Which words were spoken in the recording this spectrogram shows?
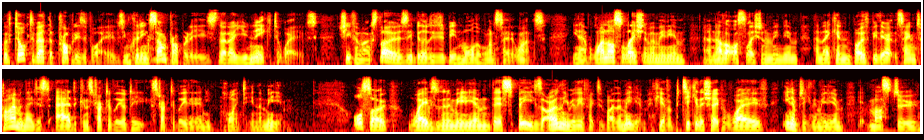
We've talked about the properties of waves, including some properties that are unique to waves. Chief amongst those, the ability to be in more than one state at once. You can have one oscillation of a medium and another oscillation of a medium, and they can both be there at the same time, and they just add constructively or destructively to any point in the medium. Also, waves within a medium, their speed is only really affected by the medium. If you have a particular shape of wave in a particular medium, it must do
